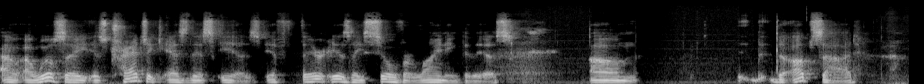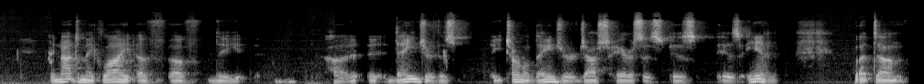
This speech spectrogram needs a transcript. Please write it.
I, I, will say, as tragic as this is, if there is a silver lining to this, um, the upside, and not to make light of of the uh, danger, this eternal danger Josh Harris is is is in. But um,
